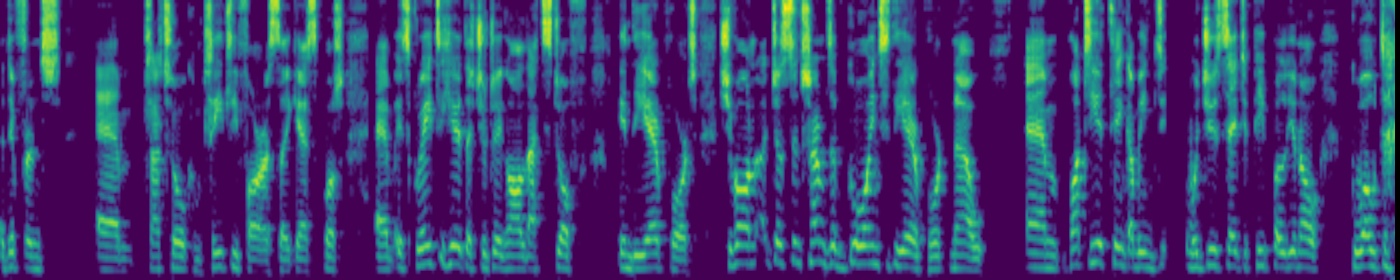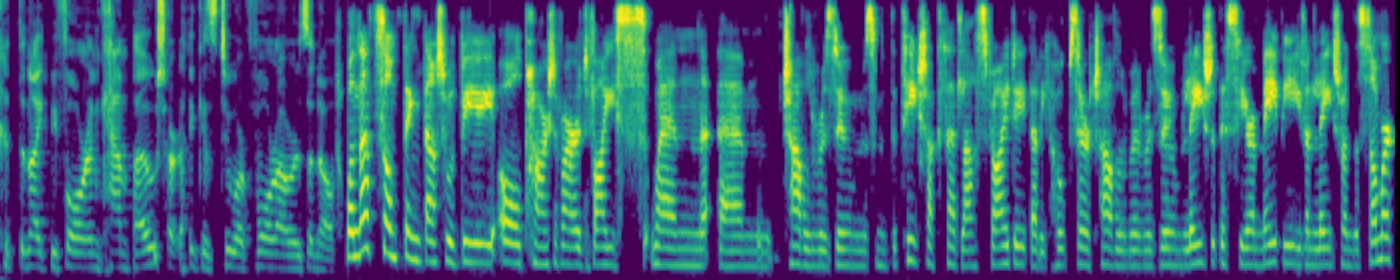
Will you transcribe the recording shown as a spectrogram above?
a different um, plateau completely for us, I guess. But um, it's great to hear that you're doing all that stuff in the airport. Siobhan, just in terms of going to the airport now, um, what do you think? I mean, would you say to people, you know, go out the night before and camp out, or like is two or four hours enough? Well, that's something that would be all part of our advice when um, travel resumes. The Taoiseach said last Friday that he hopes air travel will resume later this year, maybe even later in the summer.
